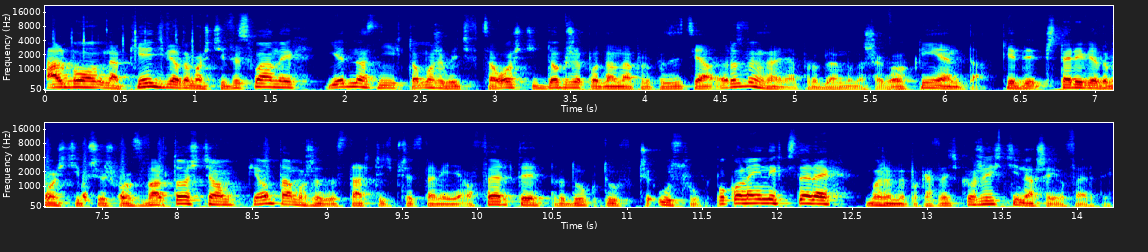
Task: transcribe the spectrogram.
Albo na 5 wiadomości wysłanych, jedna z nich to może być w całości dobrze podana propozycja rozwiązania problemu naszego klienta. Kiedy 4 wiadomości przyszło z wartością, piąta może dostarczyć przedstawienie oferty, produktów czy usług. Po kolejnych czterech możemy pokazać korzyści naszej oferty.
